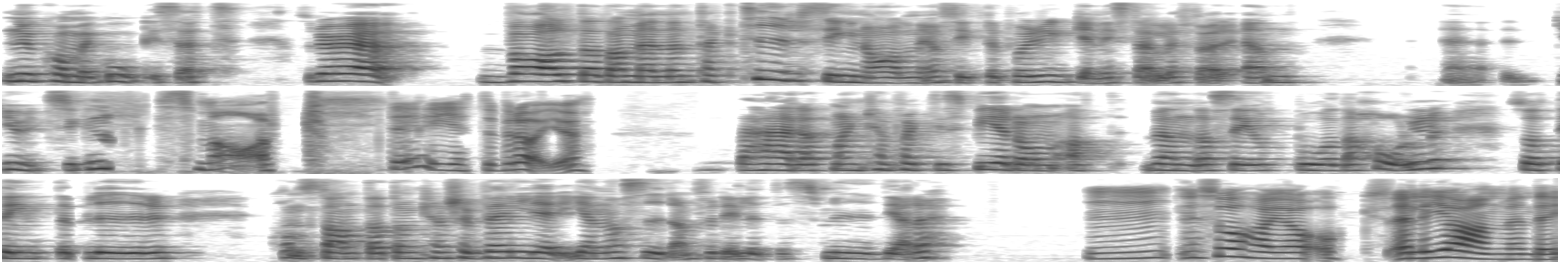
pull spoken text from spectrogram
Nu kommer godiset. Så då har jag valt att använda en taktil signal när jag sitter på ryggen istället för en eh, ljudsignal. Smart. Det är jättebra ju. Det här att man kan faktiskt be dem att vända sig åt båda håll så att det inte blir konstant att de kanske väljer ena sidan för det är lite smidigare. Mm, så har jag också, eller jag använder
